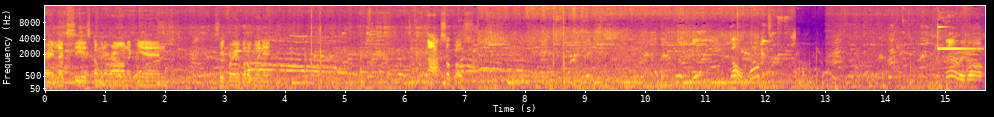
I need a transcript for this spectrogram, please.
All right, let's see. It's coming around again. See if we're able to win it. Ah, so close. Oh, what? There we go.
